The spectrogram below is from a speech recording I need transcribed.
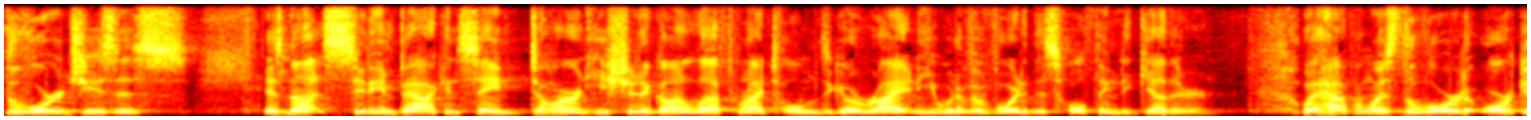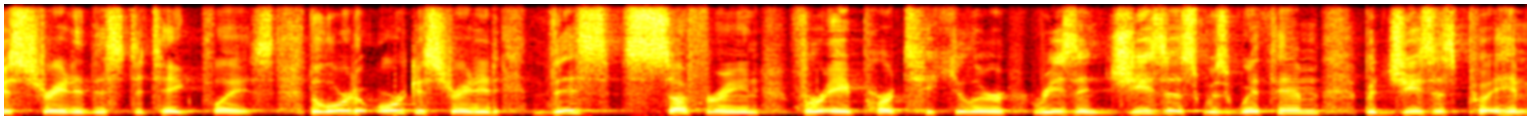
The Lord Jesus is not sitting back and saying, Darn, he should have gone left when I told him to go right, and he would have avoided this whole thing together. What happened was the Lord orchestrated this to take place. The Lord orchestrated this suffering for a particular reason. Jesus was with him, but Jesus put him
